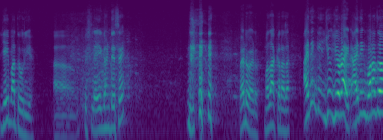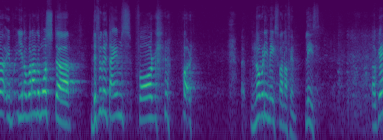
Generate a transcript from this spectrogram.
यही बात हो रही है पिछले एक घंटे से बैठो बैठो मजाक कर रहा था आई थिंक यू राइट आई थिंक वन ऑफ द यू नो वन ऑफ द मोस्ट difficult times for for Nobody makes fun of him, please. Okay?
